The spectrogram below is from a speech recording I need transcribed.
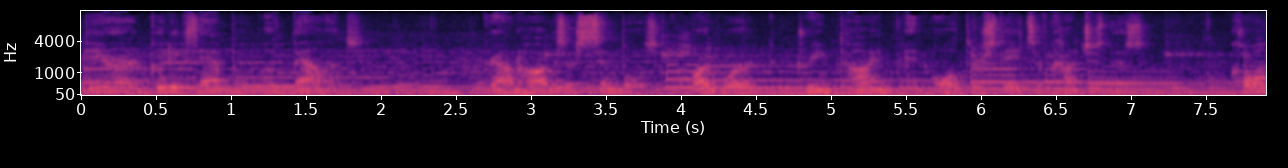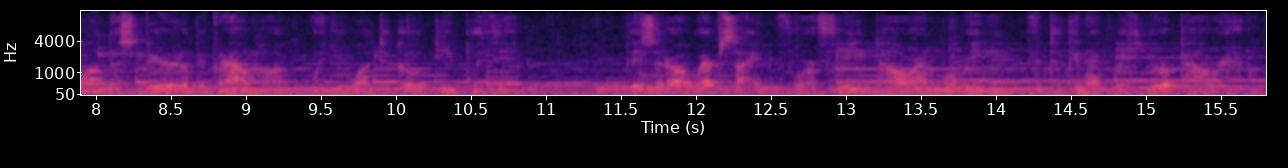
They are a good example of balance. Groundhogs are symbols of hard work, dream time, and altered states of consciousness. Call on the spirit of the groundhog when you want to go deep within. Visit our website for a free power animal reading and to connect with your power animal.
